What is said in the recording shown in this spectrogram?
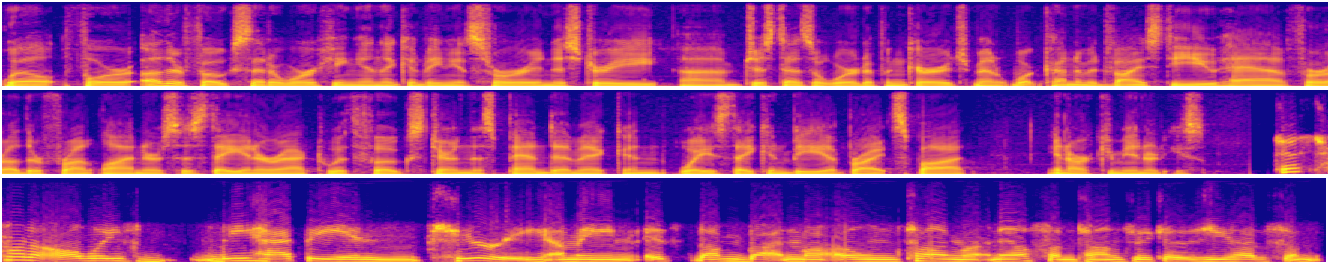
Well, for other folks that are working in the convenience store industry, um, just as a word of encouragement, what kind of advice do you have for other frontliners as they interact with folks during this pandemic and ways they can be a bright spot in our communities? Just try to always be happy and cheery. I mean, it's I'm biting my own tongue right now sometimes because you have some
